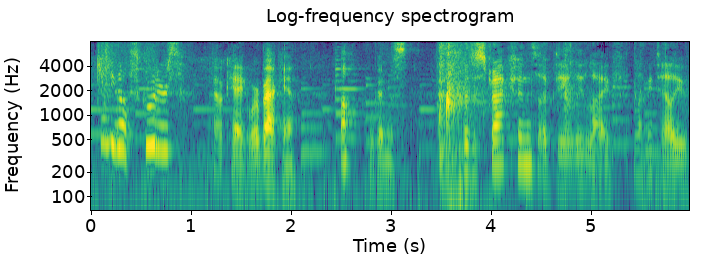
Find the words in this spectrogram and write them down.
In you go, scooters. Okay, we're back in. Oh, goodness. The distractions of daily life. Let me tell you.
